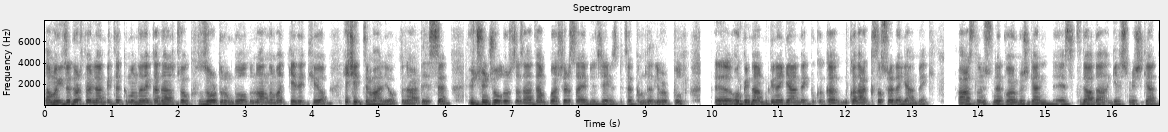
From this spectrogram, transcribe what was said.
Ama %4 verilen bir takımın da ne kadar çok zor durumda olduğunu anlamak gerekiyor. Hiç ihtimali yoktu neredeyse. Üçüncü olursa zaten başarı sayabileceğimiz bir takımdı Liverpool. Ee, o günden bugüne gelmek, bu, bu kadar kısa sürede gelmek, Arsenal'ın üstüne koymuşken, e, City daha da gelişmişken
